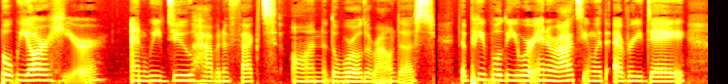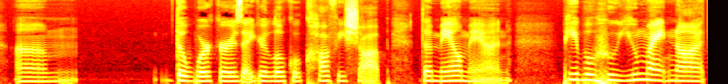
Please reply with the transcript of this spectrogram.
but we are here and we do have an effect on the world around us. The people that you are interacting with every day, um, the workers at your local coffee shop, the mailman, people who you might not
